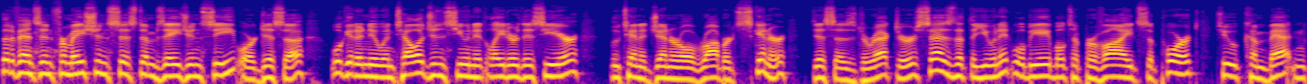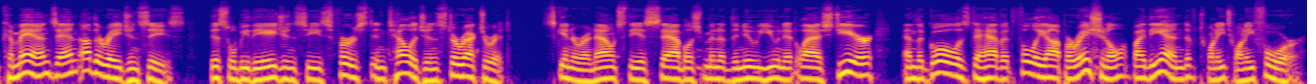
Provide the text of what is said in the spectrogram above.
The Defense Information Systems Agency, or DISA, will get a new intelligence unit later this year. Lieutenant General Robert Skinner, DISA's director, says that the unit will be able to provide support to combatant commands and other agencies. This will be the agency's first intelligence directorate. Skinner announced the establishment of the new unit last year, and the goal is to have it fully operational by the end of 2024.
